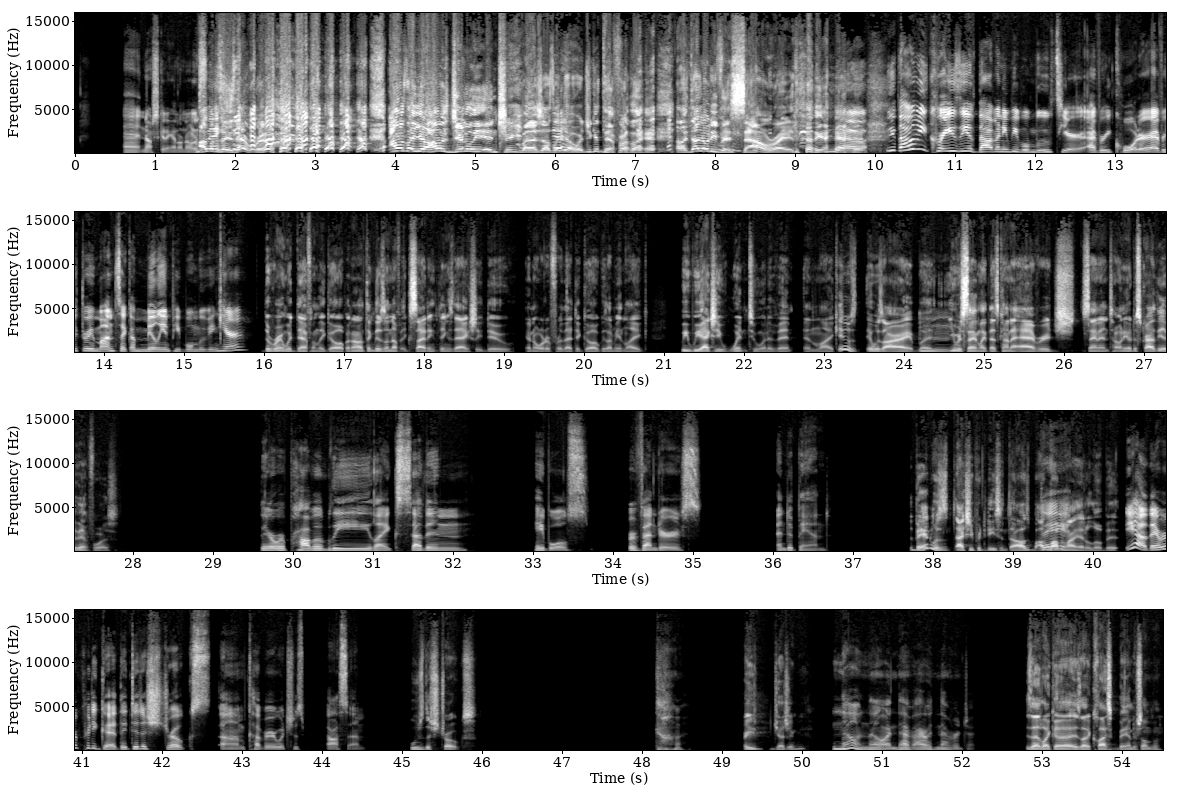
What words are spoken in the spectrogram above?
And no, just kidding. I don't know. What I I'm was about to say, is that real? I was like, yo, I was genuinely intrigued by that. So I was like, yo, where'd you get that from? Like, I'm like that don't even sound right. no, that would be crazy if that many people moved here every quarter, every three months, like a million people moving here. the rent would definitely go up, and I don't think there's enough exciting things to actually do in order for that to go up. Because I mean, like, we we actually went to an event and like it was it was all right, but Mhm. you were saying like that's kind of average San Antonio. Describe the event for us. There were probably like seven tables for vendors and a band. The band was actually pretty decent though. I was, I was They- bobbing my head a little bit. Yeah, they were pretty good. They did a Strokes um, cover, which was awesome. Who's the Strokes? God. Are you judging me? No, no, I never. I would never judge. Is that like a is that a classic band or something?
